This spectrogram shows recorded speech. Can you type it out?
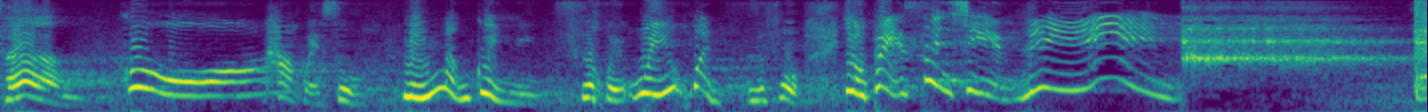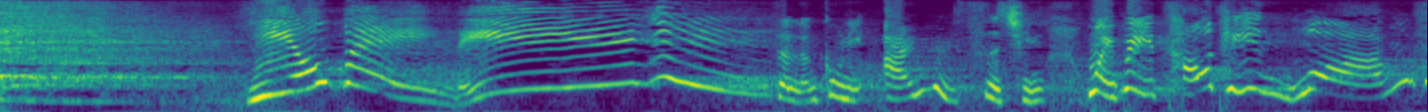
生过，他会说名门贵女，是会未婚之妇，又被圣贤立，又被立业，怎能顾你儿女私情，违背朝廷王法？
